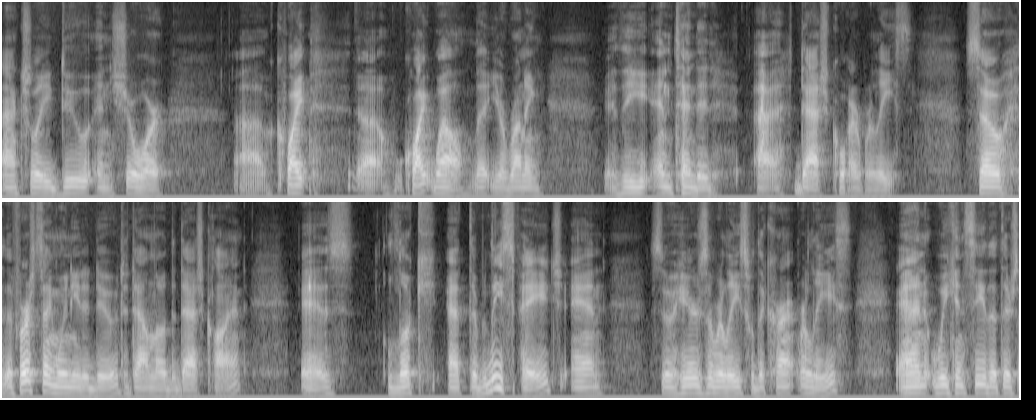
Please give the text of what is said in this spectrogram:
actually do ensure uh, quite uh, quite well that you're running the intended uh, Dash Core release. So the first thing we need to do to download the Dash client is look at the release page and so here's the release with the current release and we can see that there's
